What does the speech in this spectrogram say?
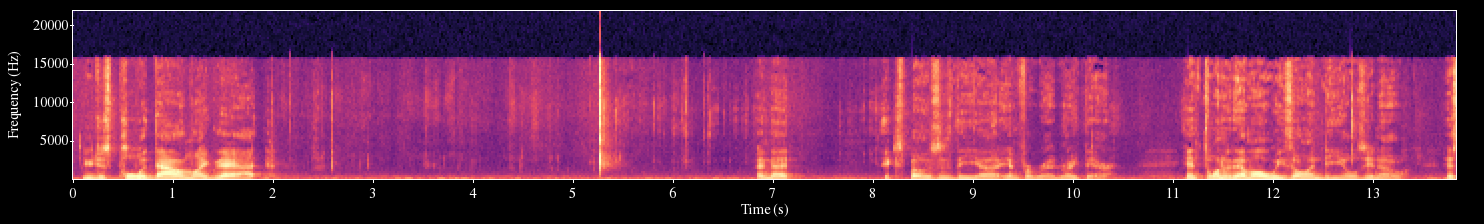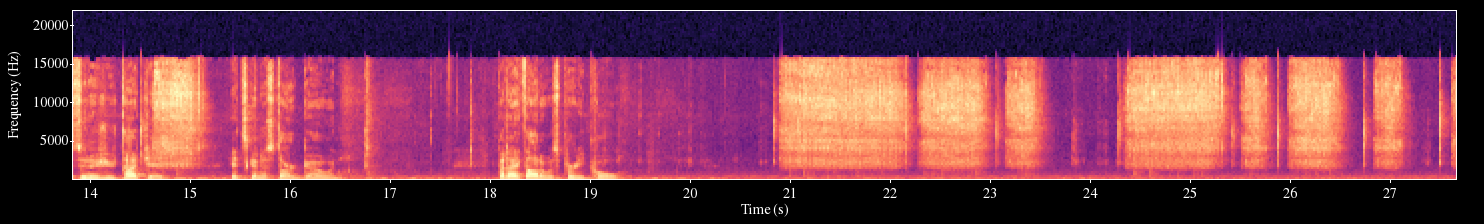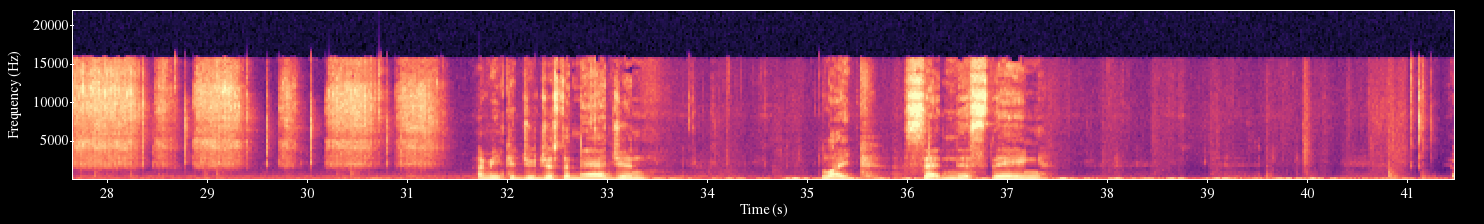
you just pull it down like that. And that exposes the uh, infrared right there. And it's one of them always on deals, you know. As soon as you touch it, it's going to start going but I thought it was pretty cool. I mean, could you just imagine like setting this thing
